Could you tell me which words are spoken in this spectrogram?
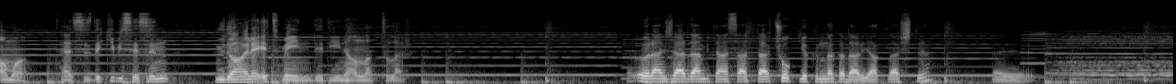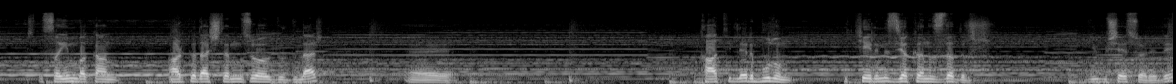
ama telsizdeki bir sesin müdahale etmeyin dediğini anlattılar. Öğrencilerden bir tanesi hatta çok yakınına kadar yaklaştı. Ee, işte Sayın Bakan arkadaşlarımızı öldürdüler. Ee, katilleri bulun. İki elimiz yakanızdadır gibi bir şey söyledi.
